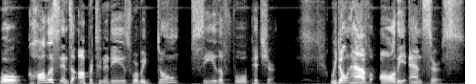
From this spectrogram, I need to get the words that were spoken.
will call us into opportunities where we don't see the full picture. We don't have all the answers.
